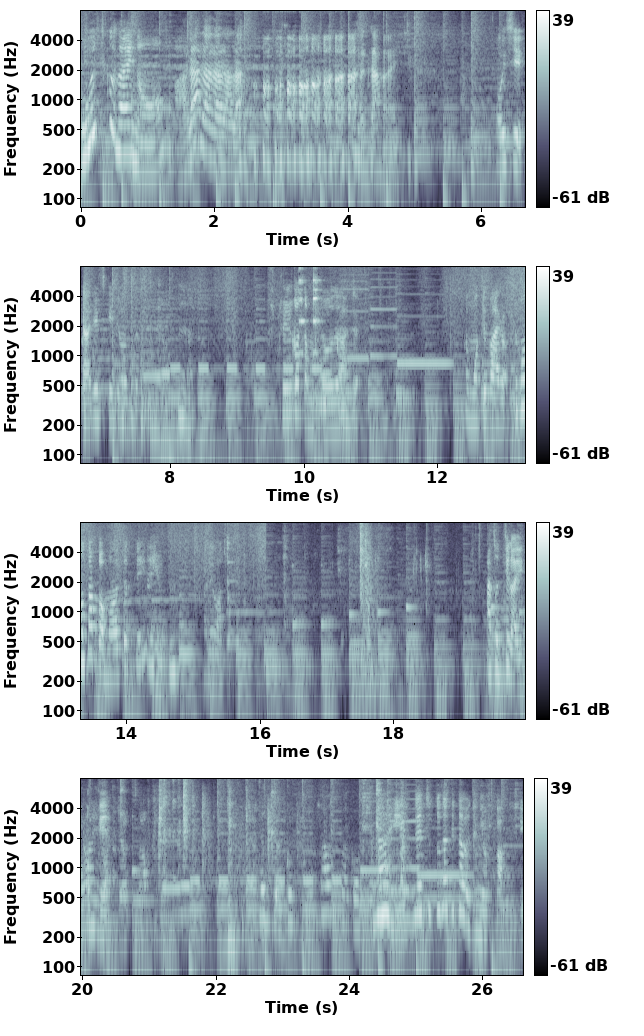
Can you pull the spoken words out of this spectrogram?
美味しくないの？あららららら。かわいい。美味しい。味付け上手。うん。作り方も上手だし。持って帰ろう。このタッパーもらっちゃっていい、うん、ありがとう。あそっちがいい？オッない？ねちょっとだけ食べてみようか。一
